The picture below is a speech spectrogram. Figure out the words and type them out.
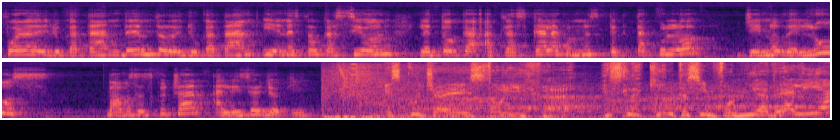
fuera de Yucatán, dentro de Yucatán, y en esta ocasión le toca a Tlaxcala con un espectáculo lleno de luz. Vamos a escuchar a Alicia Yoki. Escucha esto, hija. Es la quinta sinfonía de. ¿Talía?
